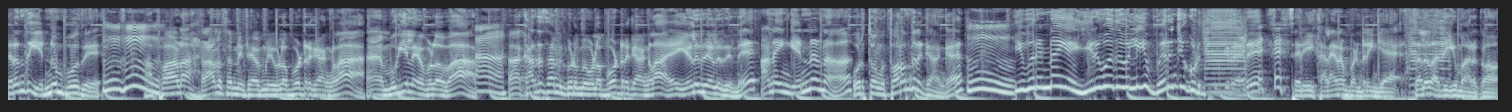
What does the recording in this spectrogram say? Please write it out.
திறந்து எண்ணும் போது அப்பாடா ராமசாமி ஃபேமிலி இவ்வளவு போட்டிருக்காங்களா? முகில எவ்வளவா? கந்தசாமி குடும்பம் இவ்வளவு போட்டிருக்காங்களா? எழுது எழுதுன்னு. ஆனா இங்க என்னன்னா ஒருத்தவங்க திறந்திருக்காங்க. இவர் என்ன இருபது வெள்ளியும் வெறிஞ்சு கொடுத்துருக்காரு சரி கல்யாணம் பண்றீங்க. செலவு அதிகமா இருக்கும்.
